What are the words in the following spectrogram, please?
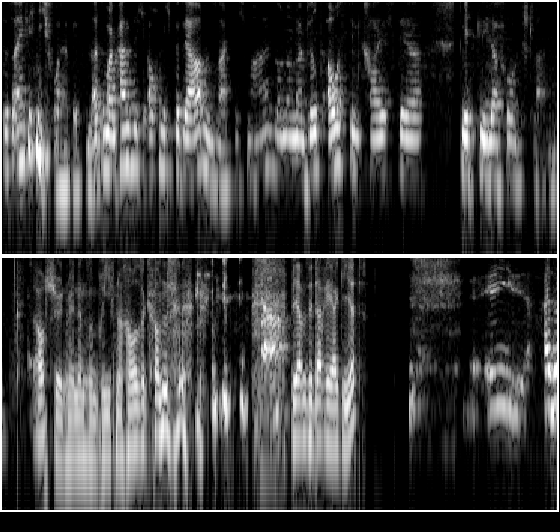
das eigentlich nicht vorher wissen. Also man kann sich auch nicht bewerben, sag ich mal, sondern man wird aus dem Kreis der Mitglieder vorgeschlagen. Ist auch schön, wenn dann so ein Brief nach Hause kommt. ja. Wie haben Sie da reagiert? Also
